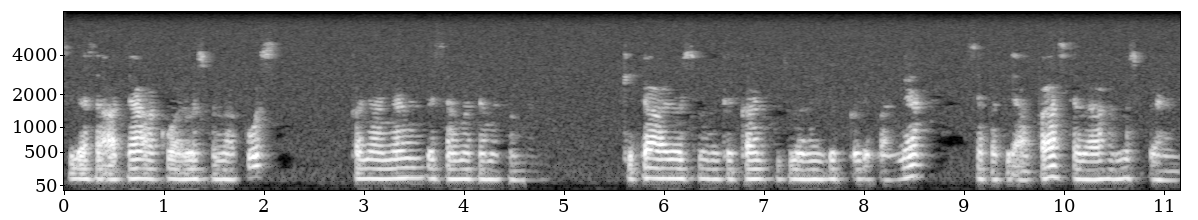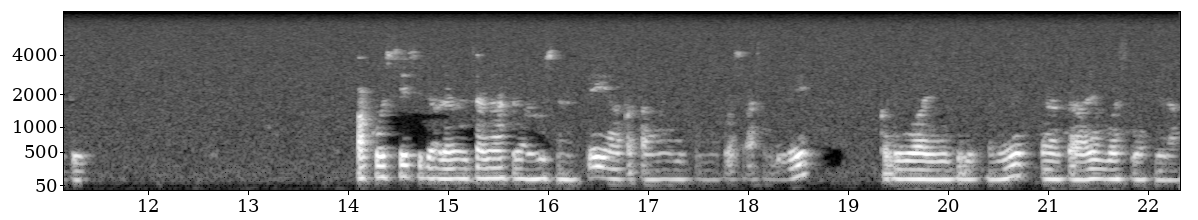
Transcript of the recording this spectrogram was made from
sudah saatnya aku harus menghapus kenangan bersama teman-teman. Kita harus memikirkan tujuan hidup ke depannya seperti apa setelah lulus berhenti. Aku sih sudah ada rencana setelah lulus nanti. Yang pertama ingin punya perusahaan sendiri, kedua ingin jadi penulis, dan terakhir buat sebuah film.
